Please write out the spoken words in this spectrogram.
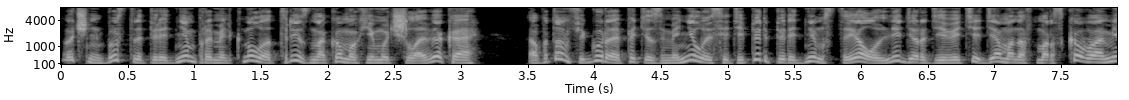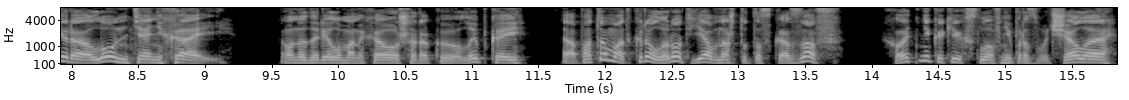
Очень быстро перед ним промелькнуло три знакомых ему человека, а потом фигура опять изменилась, и теперь перед ним стоял лидер девяти демонов морского мира Лун Тяньхай. Он одарил Манхао широкой улыбкой, а потом открыл рот, явно что-то сказав. Хоть никаких слов не прозвучало,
